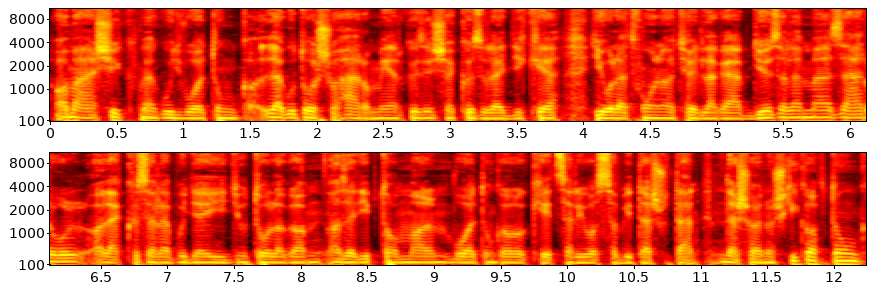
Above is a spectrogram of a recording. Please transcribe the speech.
A másik, meg úgy voltunk a legutolsó három mérkőzések közül egyik jó lett volna, hogy legalább győzelemmel zárul. A legközelebb ugye így utólag az Egyiptommal voltunk, ahol kétszeri hosszabbítás után, de sajnos kikaptunk.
